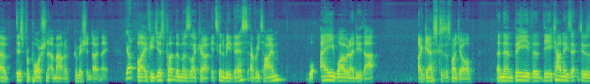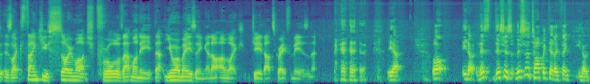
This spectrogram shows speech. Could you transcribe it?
a disproportionate amount of commission, don't they? Yep. But if you just put them as like a, it's going to be this every time. Well, a, why would I do that? I guess because it's my job. And then B, the, the accounting executive is like, thank you so much for all of that money. That you're amazing. And I, am like, gee, that's great for me, isn't it? yeah. Well, you know, this this is this is a topic that I think you know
